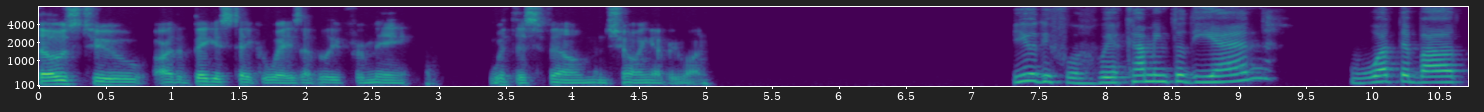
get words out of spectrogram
those two are the biggest takeaways, I believe, for me with this film and showing everyone. Beautiful. We're coming to the end. What about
